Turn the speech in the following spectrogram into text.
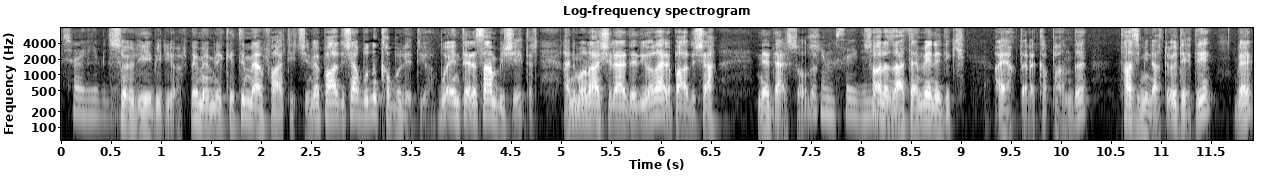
Söyleyebilirim. söyleyebiliyor ve memleketin menfaati için ve padişah bunu kabul ediyor. Bu enteresan bir şeydir. Hani monarşilerde diyorlar ya padişah ne derse olur. Sonra zaten Venedik ayaklara kapandı. Tazminat ödedi ve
